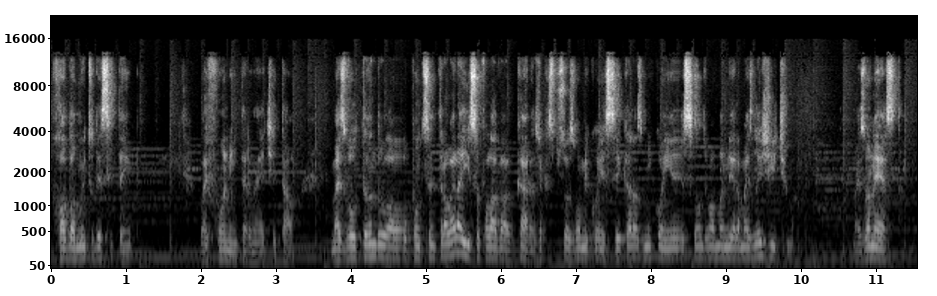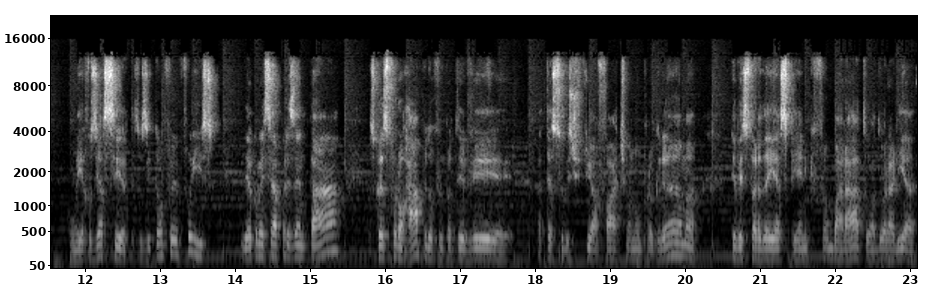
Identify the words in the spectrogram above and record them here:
rouba muito desse tempo. O iPhone, internet e tal. Mas voltando ao ponto central, era isso. Eu falava, cara, já que as pessoas vão me conhecer, que elas me conheçam de uma maneira mais legítima, mais honesta, com erros e acertos. Então foi, foi isso. E daí eu comecei a apresentar, as coisas foram rápido, eu fui para a TV até substituir a Fátima num programa. Teve a história da ESPN que foi um barato, eu adoraria.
